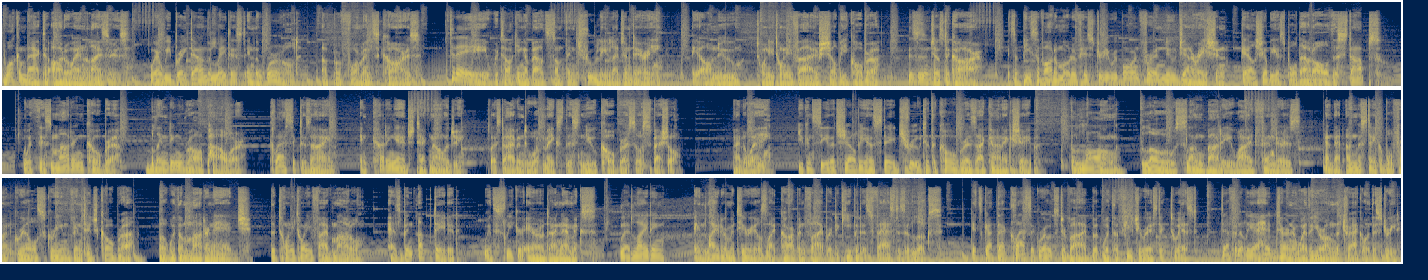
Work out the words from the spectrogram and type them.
Welcome back to Auto Analyzers, where we break down the latest in the world of performance cars. Today, we're talking about something truly legendary, a all-new 2025 Shelby Cobra. This isn't just a car. It's a piece of automotive history reborn for a new generation. Gail Shelby has pulled out all the stops with this modern Cobra, blending raw power, classic design, and cutting-edge technology. Let's dive into what makes this new Cobra so special. By the way, you can see that Shelby has stayed true to the Cobra's iconic shape. The long, low slung body, wide fenders, and that unmistakable front grille scream vintage Cobra, but with a modern edge. The 2025 model has been updated with sleeker aerodynamics, LED lighting, and lighter materials like carbon fiber to keep it as fast as it looks. It's got that classic roadster vibe, but with a futuristic twist. Definitely a head turner whether you're on the track or the street.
